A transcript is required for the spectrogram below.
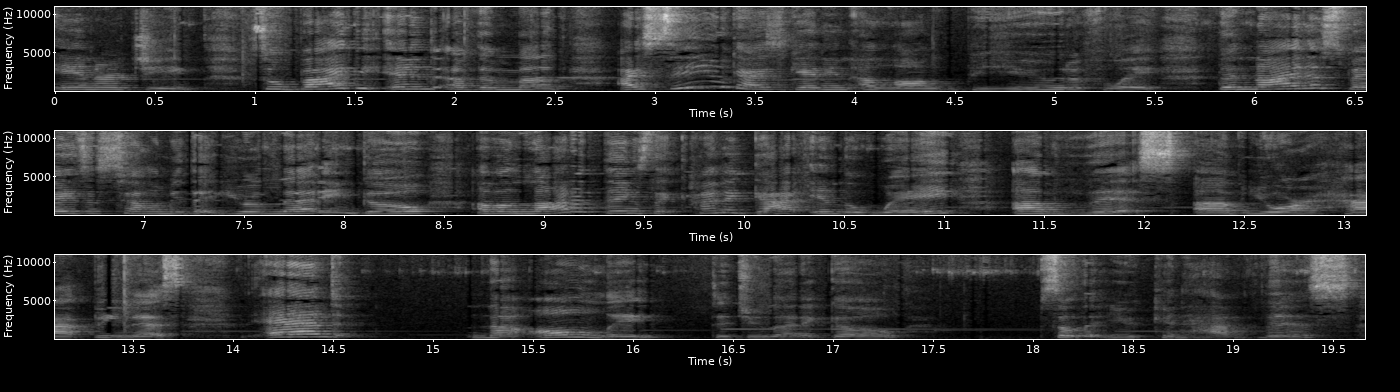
energy. So by the end of the month, I see you guys getting along beautifully. The nine of spades is telling me that you're letting go of a lot of things that kind of got in the way of this, of your happiness. And not only did you let it go, so that you can have this.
